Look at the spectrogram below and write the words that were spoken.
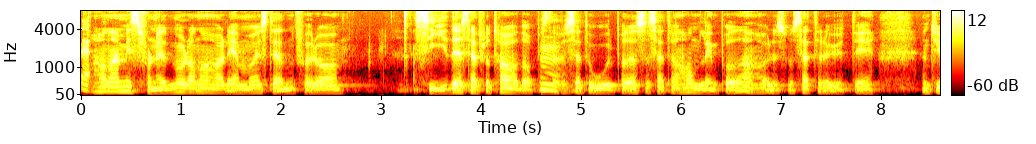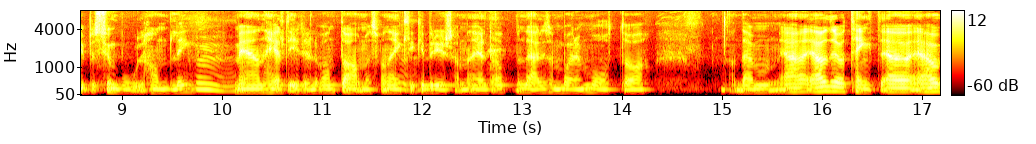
Ja. Han er misfornøyd med hvordan han har det hjemme. og Istedenfor å si det, istedenfor å ta det opp, istedenfor å sette ord på det, så setter han handling på det. Da, og liksom setter det ut i en type symbolhandling med en helt irrelevant dame som han egentlig ikke bryr seg om. i det hele tatt, Men det er liksom bare en måte å er, jeg, jeg har tenkt jeg, jeg,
